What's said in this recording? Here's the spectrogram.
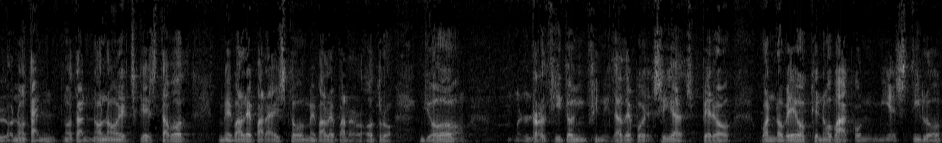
lo notan, notan. No, no, es que esta voz me vale para esto, me vale para lo otro. Yo recito infinidad de poesías, pero cuando veo que no va con mi estilo,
